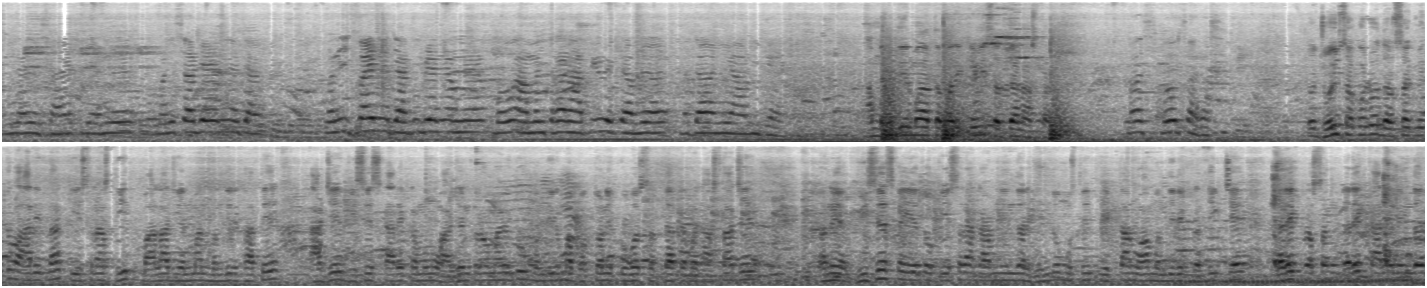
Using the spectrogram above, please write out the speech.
અમને સાહેબને મનીષાબેન ને જા- મનીષભાઈ ને જાગુબેને અમને બહુ આમંત્રણ આપ્યું એટલે અમે બધા અહીંયા આવી ગયા. આ મંદિરમાં તમારી કેવી શ્રદ્ધા નાસ્તા? બસ બહુ સરસ. તો જોઈ શકો છો દર્શક મિત્રો, આ રીતના કેસરા સ્થિત બાલાજી હનુમાન મંદિર ખાતે આજે વિશેષ કાર્યક્રમોનું આયોજન કરવામાં આવ્યું હતું. મંદિરમાં ભક્તોની ખૂબ જ શ્રદ્ધા તેમજ આસ્થા છે. અને વિશેષ કહીએ તો કેસરા ગામની અંદર હિન્દુ, મુસ્લિમ, એકતાનું આ મંદિર એક પ્રતીક છે. દરેક પ્રસંગ, દરેક કાર્યની અંદર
